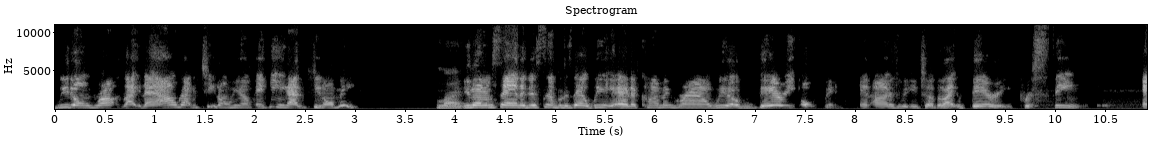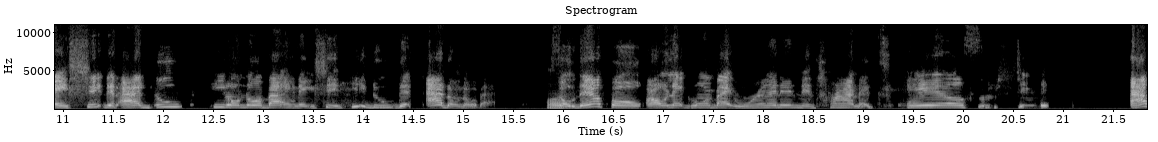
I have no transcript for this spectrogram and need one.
We don't rock like that. I don't got to cheat on him, and he ain't got to cheat on me. Right. You know what I'm saying? It's as simple as that. We at a common ground. We are very open and honest with each other, like very pristine. Ain't shit that I do he don't know about, and ain't shit he do that I don't know about. Right. So therefore, all that going back, running and trying to tell some shit, I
